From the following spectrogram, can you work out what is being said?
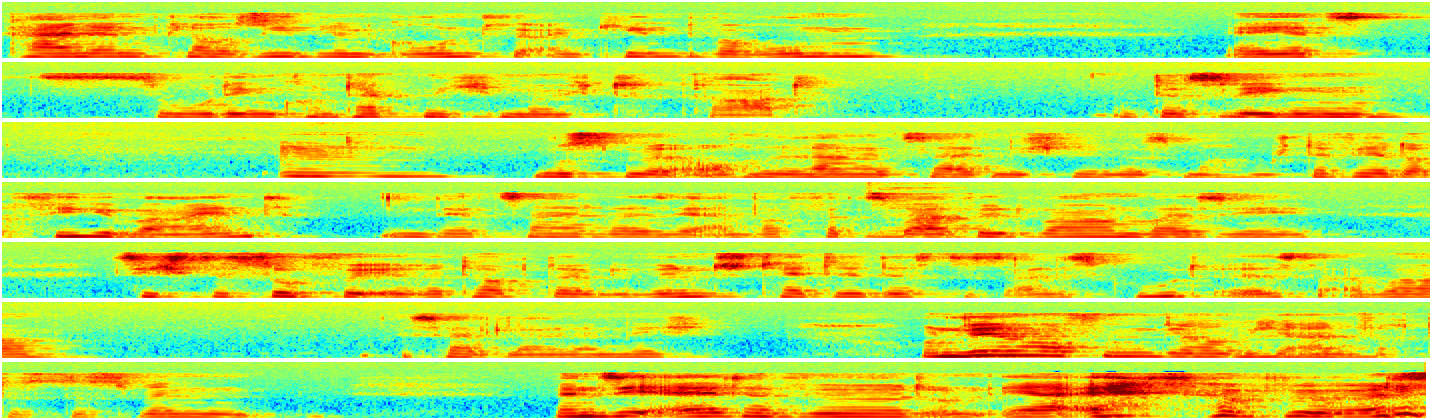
keinen plausiblen Grund für ein Kind, warum er jetzt so den Kontakt nicht möchte, gerade. Und deswegen mhm Mhm. Wussten wir auch eine lange Zeit nicht, wir es machen. Steffi hat auch viel geweint in der Zeit, weil sie einfach verzweifelt ja. war und weil sie sich das so für ihre Tochter gewünscht hätte, dass das alles gut ist, aber ist halt leider nicht. Und wir hoffen, glaube ich, mhm. einfach, dass das, wenn, wenn sie älter wird und er älter wird,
